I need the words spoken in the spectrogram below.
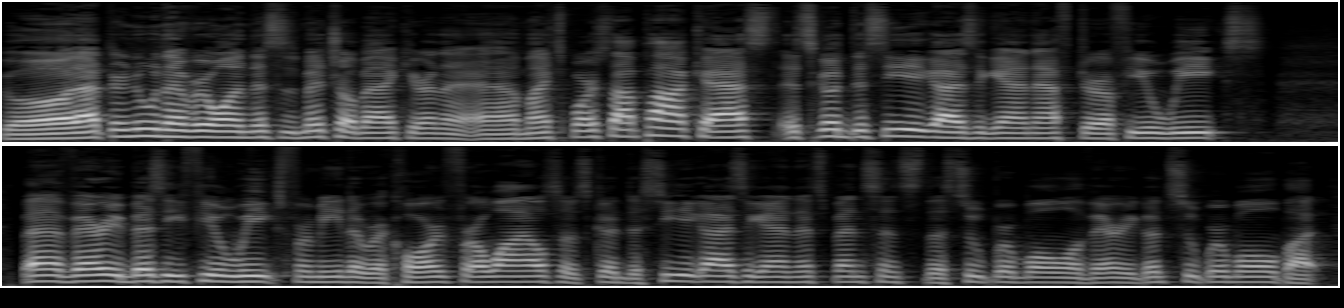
Good afternoon, everyone. This is Mitchell back here on the uh, My Sports Talk podcast. It's good to see you guys again after a few weeks. Been a very busy few weeks for me to record for a while, so it's good to see you guys again. It's been since the Super Bowl, a very good Super Bowl, but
